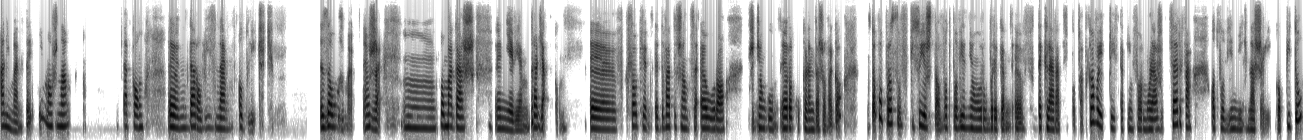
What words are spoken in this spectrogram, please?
alimenty i można taką darowiznę odliczyć. Załóżmy, że mm, pomagasz, nie wiem, pradziadkom, E, w kwocie 2000 euro w przeciągu roku kalendarzowego, to po prostu wpisujesz to w odpowiednią rubrykę e, w deklaracji podatkowej, czyli w takim formularzu CERFA, odpowiednik naszego PIT-u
